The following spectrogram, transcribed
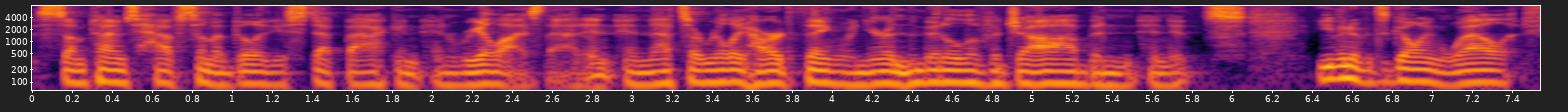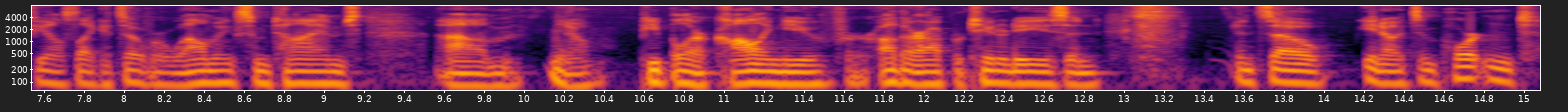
sometimes have some ability to step back and, and realize that. And, and that's a really hard thing when you're in the middle of a job and, and it's, even if it's going well, it feels like it's overwhelming sometimes. Um, you know, people are calling you for other opportunities and, and so, you know, it's important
